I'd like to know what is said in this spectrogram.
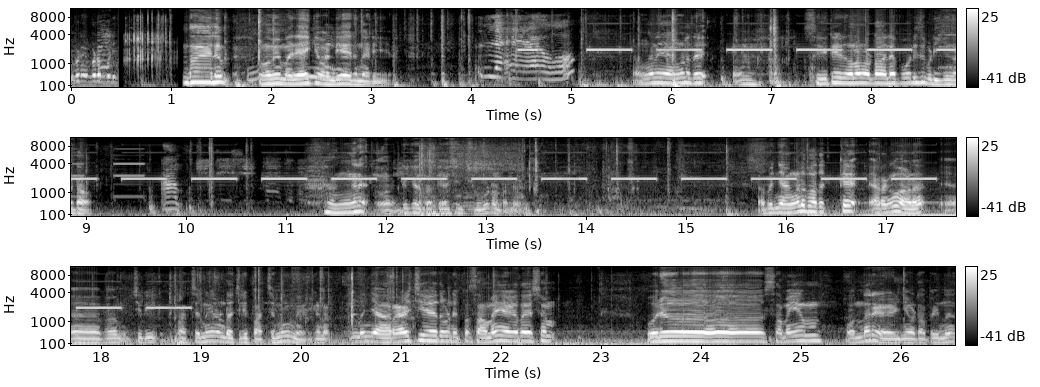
ഇവിടെ ഇവിടെ പിടി എന്തായാലും മോമി മര്യാദയ്ക്ക് വണ്ടിയായിരുന്നു അടി. അങ്ങനെ ഞങ്ങളിത് സീറ്റ് എഴുതണം കേട്ടോ. അല്ലെ പോലീസ് പിടിക്കും കേട്ടോ. അങ്ങനെ വണ്ടിക്കകത്ത് അത്യാവശ്യം ചൂടുണ്ടല്ലോ. അപ്പം ഞങ്ങൾ പതുക്കെ ഇറങ്ങുവാണ്. അപ്പം ഇച്ചിരി പച്ചമീനുണ്ട്. ഇച്ചിരി പച്ചമീൻ മേടിക്കണം. ഇന്ന് ഞായറാഴ്ച ആയതുകൊണ്ട് ഇപ്പം സമയം ഏകദേശം ഒരു സമയം ഒന്നര കഴിഞ്ഞു കേട്ടോ. അപ്പോൾ ഇന്ന്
